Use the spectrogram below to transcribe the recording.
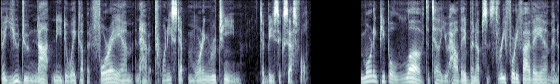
but you do not need to wake up at 4 a.m. and have a 20 step morning routine to be successful. Morning people love to tell you how they've been up since 3:45 a.m. and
